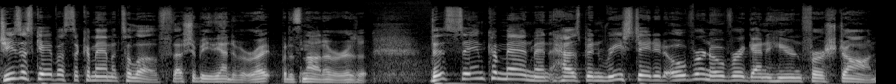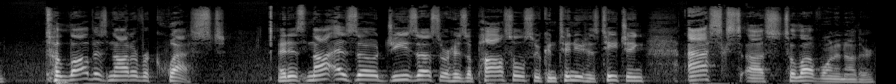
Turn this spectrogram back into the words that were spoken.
Jesus gave us the commandment to love. That should be the end of it, right? But it's not ever, is it? This same commandment has been restated over and over again here in 1 John. To love is not a request. It is not as though Jesus or his apostles who continued his teaching asks us to love one another.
